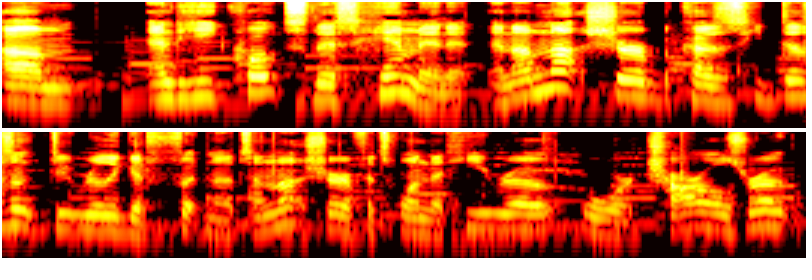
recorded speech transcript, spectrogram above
Um, and he quotes this hymn in it. And I'm not sure because he doesn't do really good footnotes. I'm not sure if it's one that he wrote or Charles wrote.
